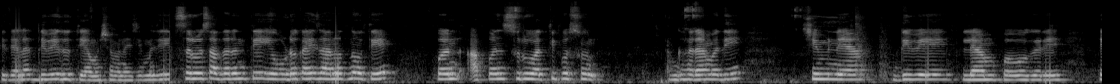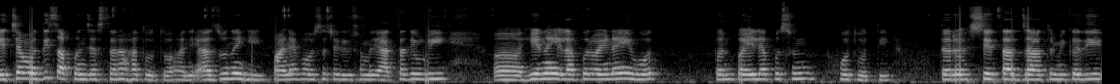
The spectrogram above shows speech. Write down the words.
ते त्याला दिवे धुती आमुषा म्हणायचे. म्हणजे सर्वसाधारण ते एवढं काही जाणत नव्हते पण आपण सुरुवातीपासून घरामध्ये चिमण्या दिवे लॅम्प वगैरे ह्याच्यामध्येच आपण जास्त राहत होतो. आणि अजूनही पाण्या पावसाच्या दिवसामध्ये आता तेवढी हे नाही लापरवाही नाही होत पण पहिल्यापासून होत होती. तर शेतात जा तुम्ही कधी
